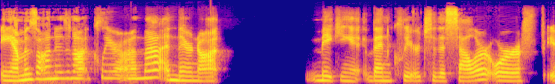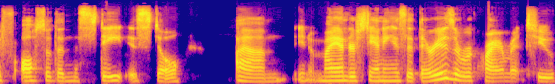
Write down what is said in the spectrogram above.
Amazon is not clear on that and they're not making it then clear to the seller or if, if also then the state is still um, you know my understanding is that there is a requirement to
